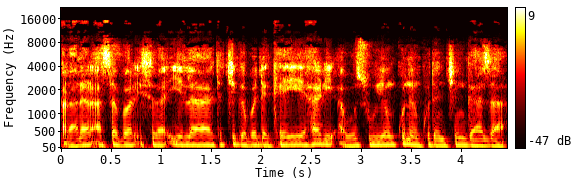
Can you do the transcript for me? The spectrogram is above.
A ranar Asabar Isra'ila ta ci gaba da kai hari a wasu yankunan kudancin Gaza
